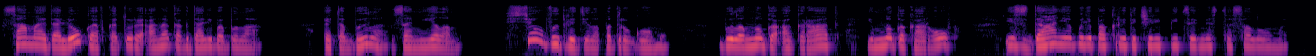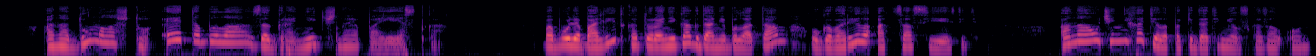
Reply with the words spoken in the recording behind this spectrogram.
самая далекая, в которой она когда-либо была. Это было за мелом. Все выглядело по-другому. Было много оград и много коров, и здания были покрыты черепицей вместо соломы. Она думала, что это была заграничная поездка. Бабуля Болит, которая никогда не была там, уговорила отца съездить. «Она очень не хотела покидать мел», — сказал он.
